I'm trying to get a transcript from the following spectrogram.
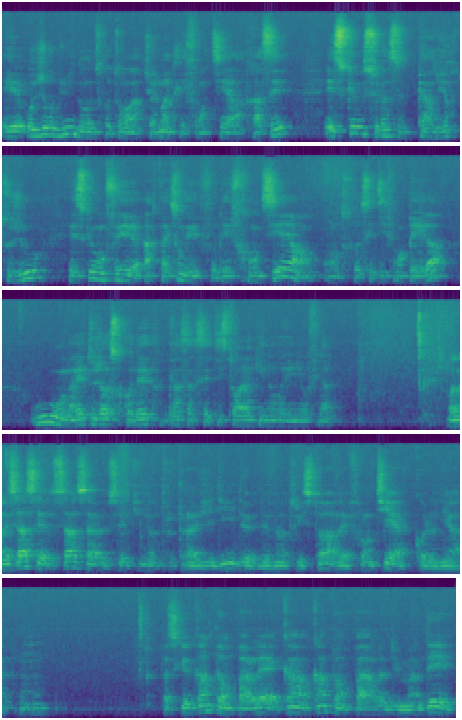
Et aujourd'hui, dans notre temps actuellement, avec les frontières tracées, est-ce que cela se perdure toujours? Est-ce qu'on fait abstraction des, des frontières entre ces différents pays-là? Ou on arrive toujours à se reconnaître grâce à cette histoire-là qui nous réunit au final? Ouais, mais ça, c'est, ça, ça, c'est une autre tragédie de, de notre histoire, les frontières coloniales. Mhm. Parce que quand on, parlait, quand, quand on parle du Mandé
